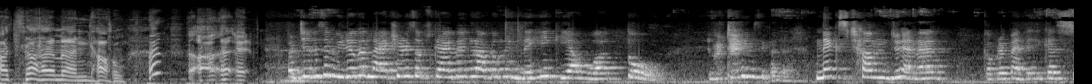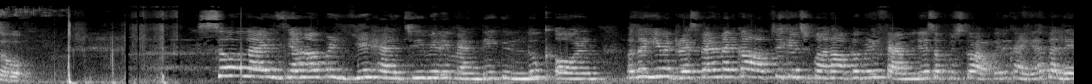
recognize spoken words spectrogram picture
अच्छा है मैं अंधा हूँ। और जल्दी से वीडियो को लाइक शेयर सब्सक्राइब अगर आप लोगों ने नहीं किया हुआ तो नेक्स्ट हम जो है ना कपड़े पहनते हैं सो सो गाइस यहाँ पर ये है जी मेरी मेहंदी की लुक और मतलब ये मैं ड्रेस पहन मैंने कहा आपसे क्या छुपाना आप लोग मेरी फैमिली और सब कुछ तो आपको दिखाएँगे ना पहले।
